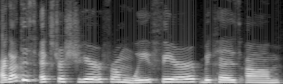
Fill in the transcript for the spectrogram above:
i got this extra chair from wayfair because um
